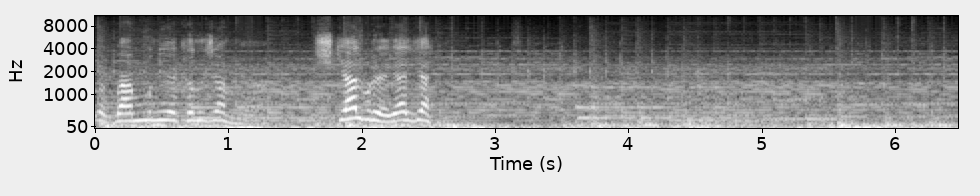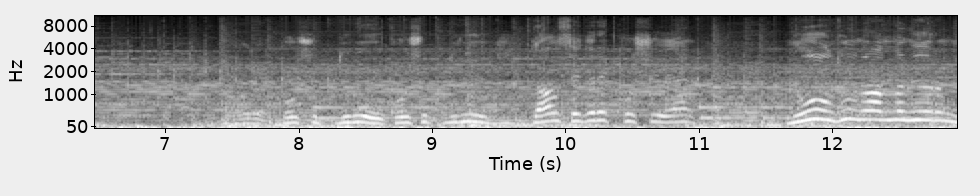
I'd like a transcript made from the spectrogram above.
Yok ben bunu yakalayacağım ya. Şş, gel buraya gel gel. Koşup duruyor, koşup duruyor. Dans ederek koşuyor yani. Ne olduğunu anlamıyorum.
